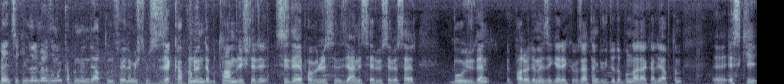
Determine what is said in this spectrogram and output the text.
Ben çekimlerimi her zaman kapının önünde yaptığımı söylemiştim size. Kapının önünde bu tamir işleri siz de yapabilirsiniz. Yani servise vesaire. Bu yüzden para ödemenize gerek yok. Zaten bir videoda bununla alakalı yaptım. Ee, Eski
